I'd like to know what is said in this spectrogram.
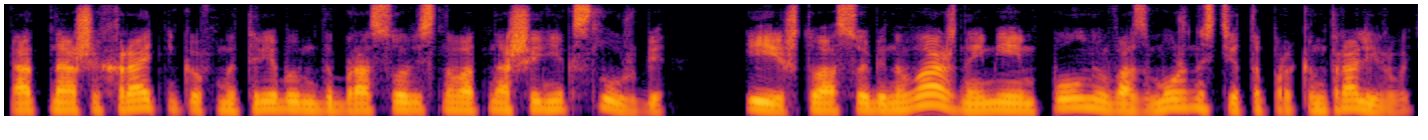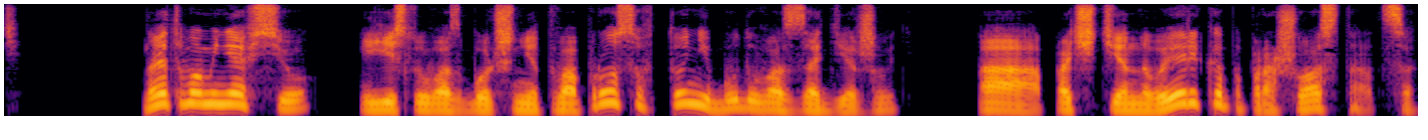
От наших ратников мы требуем добросовестного отношения к службе, и, что особенно важно, имеем полную возможность это проконтролировать. На этом у меня все, и если у вас больше нет вопросов, то не буду вас задерживать. А почтенного Эрика попрошу остаться.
